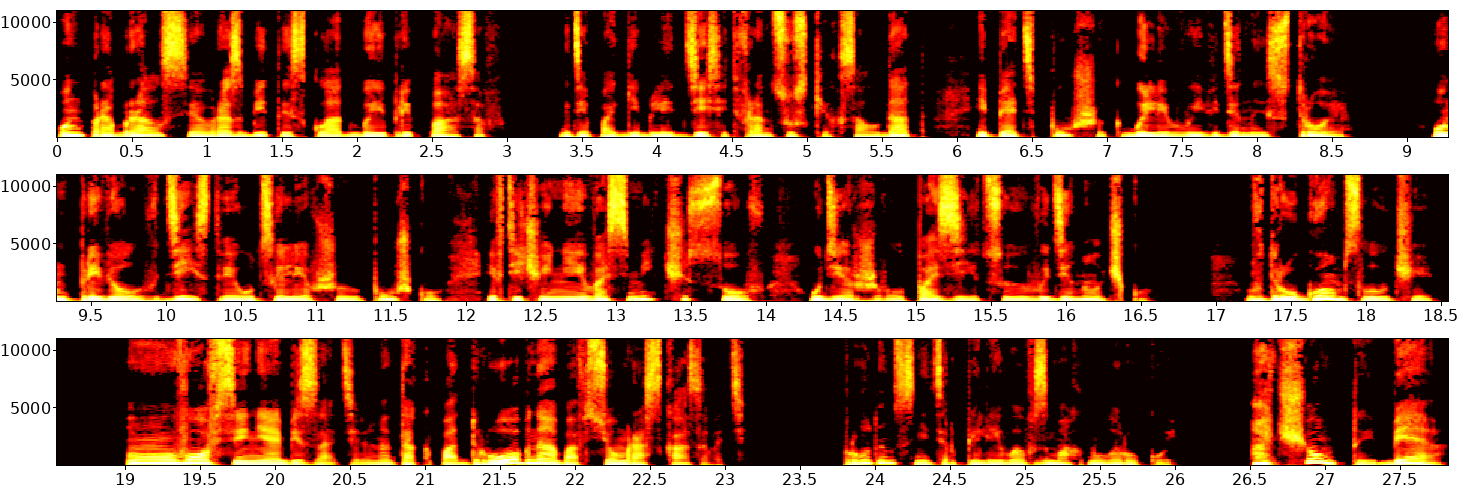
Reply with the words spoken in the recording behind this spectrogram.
он пробрался в разбитый склад боеприпасов, где погибли 10 французских солдат и пять пушек были выведены из строя он привел в действие уцелевшую пушку и в течение восьми часов удерживал позицию в одиночку. В другом случае Вовсе не обязательно так подробно обо всем рассказывать. Пруденс нетерпеливо взмахнула рукой. «О чем ты, Беа?»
